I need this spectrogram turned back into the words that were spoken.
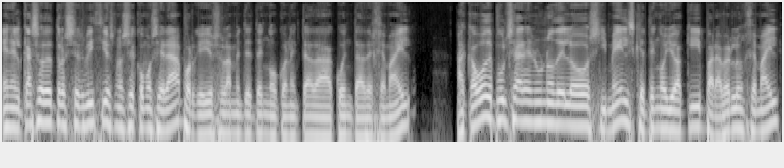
En el caso de otros servicios no sé cómo será porque yo solamente tengo conectada cuenta de Gmail Acabo de pulsar en uno de los emails que tengo yo aquí para verlo en Gmail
